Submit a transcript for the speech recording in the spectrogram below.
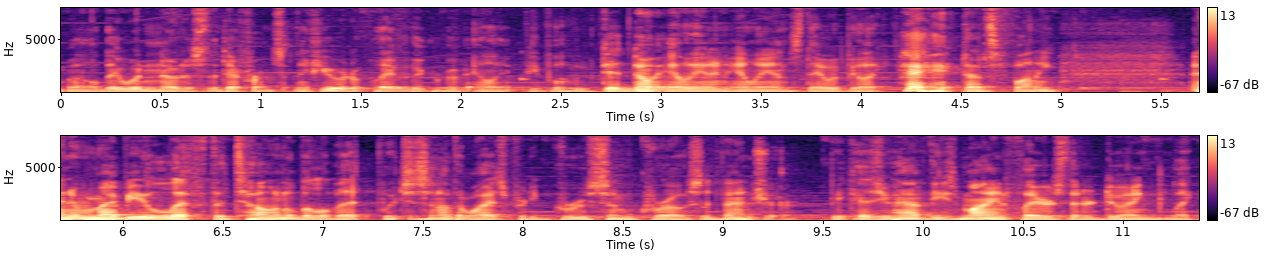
well, they wouldn't notice the difference. And if you were to play with a group of alien people who did know Alien and Aliens, they would be like, hey, that's funny. And it might be lift the tone a little bit, which is an otherwise pretty gruesome, gross adventure. Because you have these mind flayers that are doing like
